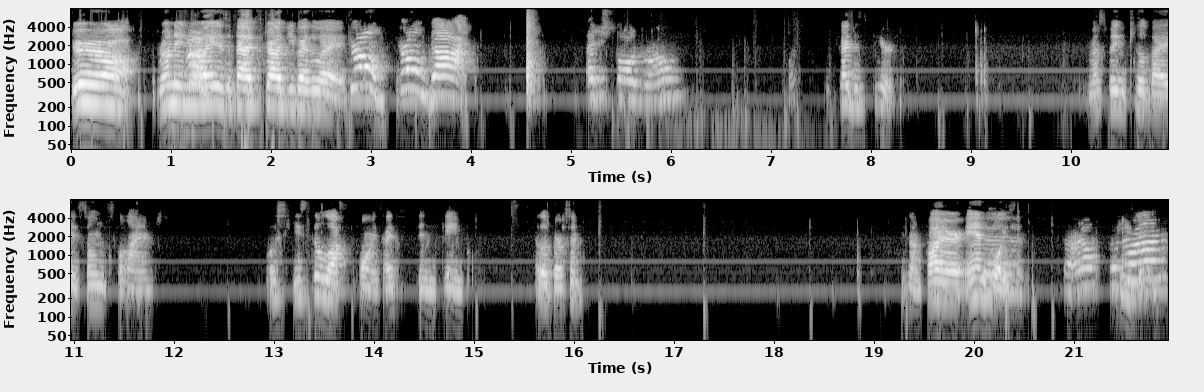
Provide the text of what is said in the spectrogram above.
Yeah! Running away is a bad strategy, by the way. Drone! Drone died! I just saw a drone. This guy disappeared. Must have been killed by his own slimes. Well, he still lost points. I just didn't gain points. Hello, person. He's on fire and poison. Start off the He's run.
